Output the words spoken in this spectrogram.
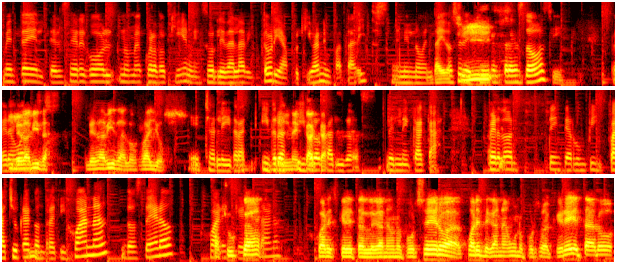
mete el tercer gol, no me acuerdo quién, eso le da la victoria, porque iban empataditos. En el 92 se Sí. define el 3-2 y... Pero y le da bueno, vida, le da vida a los rayos. échale hidra, hidro, Del Necaca. del Necaca. Perdón, te interrumpí. Pachuca contra Tijuana, 2-0. Juárez Pachuca. Querétaro. Juárez Querétaro le gana 1 por 0, a Juárez le gana 1 por 0 a Querétaro,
